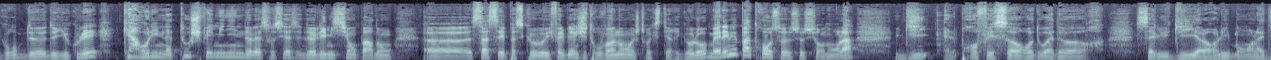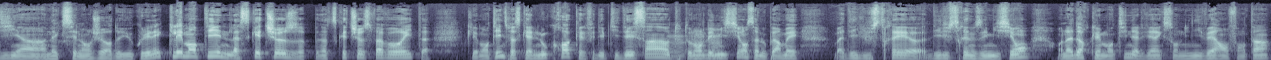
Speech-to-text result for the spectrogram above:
groupes de, de ukulélé. Caroline, la touche féminine de l'association, de l'émission, pardon. Ça c'est parce qu'il fallait bien que j'y trouve un nom et je trouvais que c'était rigolo, mais elle aimait pas trop ce, surnom-là. Guy, elle professeur au doigt d'or. Salut Guy. Alors lui, bon, on l'a dit, hein, un excellent joueur de ukulélé. Clémentine, la sketcheuse, notre sketcheuse favorite. Clémentine, parce qu'elle nous croque, elle fait des petits dessins tout au long de l'émission, ça nous permet bah, d'illustrer, euh, d'illustrer nos émissions. On adore Clémentine, elle vient avec son univers enfantin.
